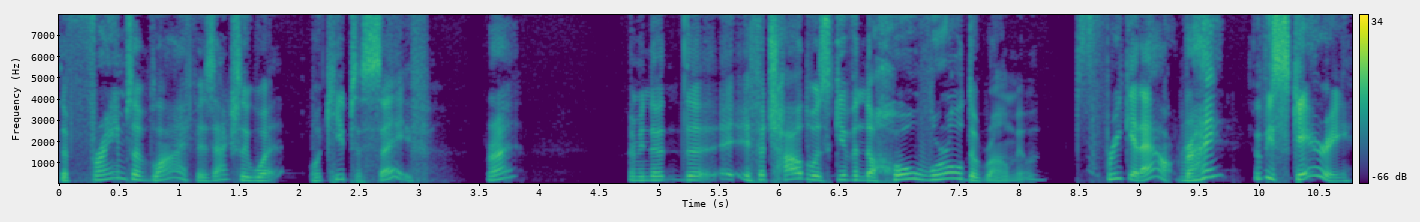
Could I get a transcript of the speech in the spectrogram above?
the frames of life is actually what what keeps us safe, right? I mean, the the if a child was given the whole world to roam, it would freak it out, right? It would be scary.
